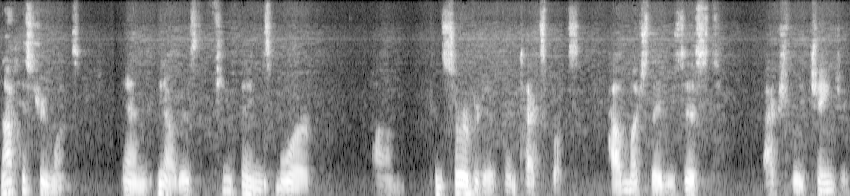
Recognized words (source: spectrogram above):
not history ones. And you know, there's few things more um, conservative than textbooks. How much they resist actually changing.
